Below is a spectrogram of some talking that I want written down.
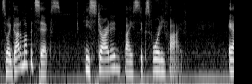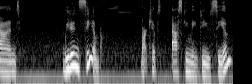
so i got him up at 6 he started by 6.45 and we didn't see him Mark kept asking me, Do you see him?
